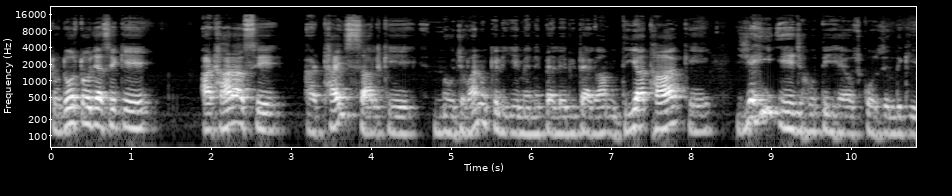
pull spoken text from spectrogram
तो दोस्तों, जैसे कि 18 से 28 साल के नौजवानों के लिए मैंने पहले भी पैगाम दिया था कि यही एज होती है उसको ज़िंदगी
